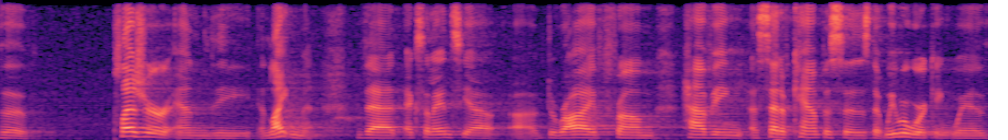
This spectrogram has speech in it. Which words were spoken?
the pleasure and the enlightenment that Excelencia uh, derived from having a set of campuses that we were working with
